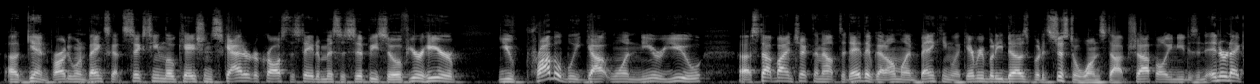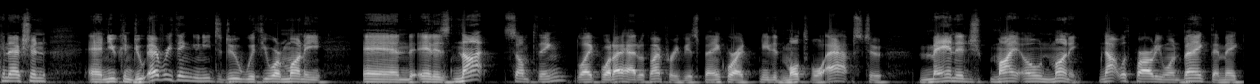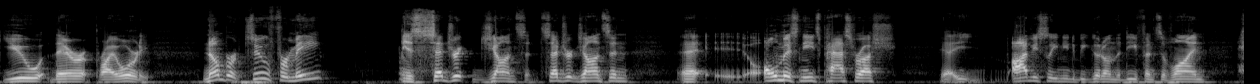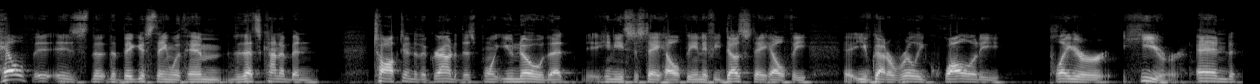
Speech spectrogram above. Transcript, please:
again. Priority One Bank's got 16 locations scattered across the state of Mississippi. So if you're here, you've probably got one near you. Uh, stop by and check them out today. They've got online banking like everybody does, but it's just a one stop shop. All you need is an internet connection and you can do everything you need to do with your money. And it is not something like what I had with my previous bank where I needed multiple apps to manage my own money. Not with Priority One Bank. They make you their priority. Number two for me is Cedric Johnson. Cedric Johnson, uh, Ole Miss needs pass rush. Uh, obviously, you need to be good on the defensive line. Health is the, the biggest thing with him. That's kind of been talked into the ground at this point, you know that he needs to stay healthy. And if he does stay healthy, uh, you've got a really quality player here. And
